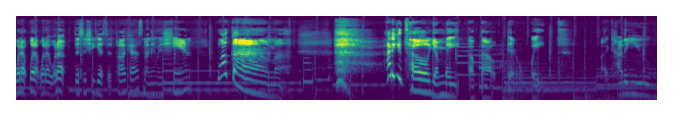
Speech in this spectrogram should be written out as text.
What up, what up, what up, what up? This is She Gets It podcast. My name is Shan. Welcome. How do you tell your mate about their weight? Like, how do you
